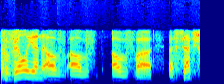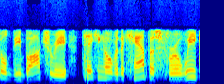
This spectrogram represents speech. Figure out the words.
pavilion of of of uh, a sexual debauchery taking over the campus for a week,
